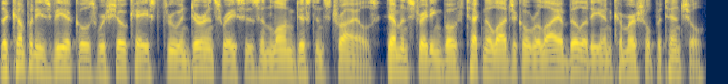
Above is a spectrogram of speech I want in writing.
The company's vehicles were showcased through endurance races and long-distance trials, demonstrating both technological reliability and commercial potential.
